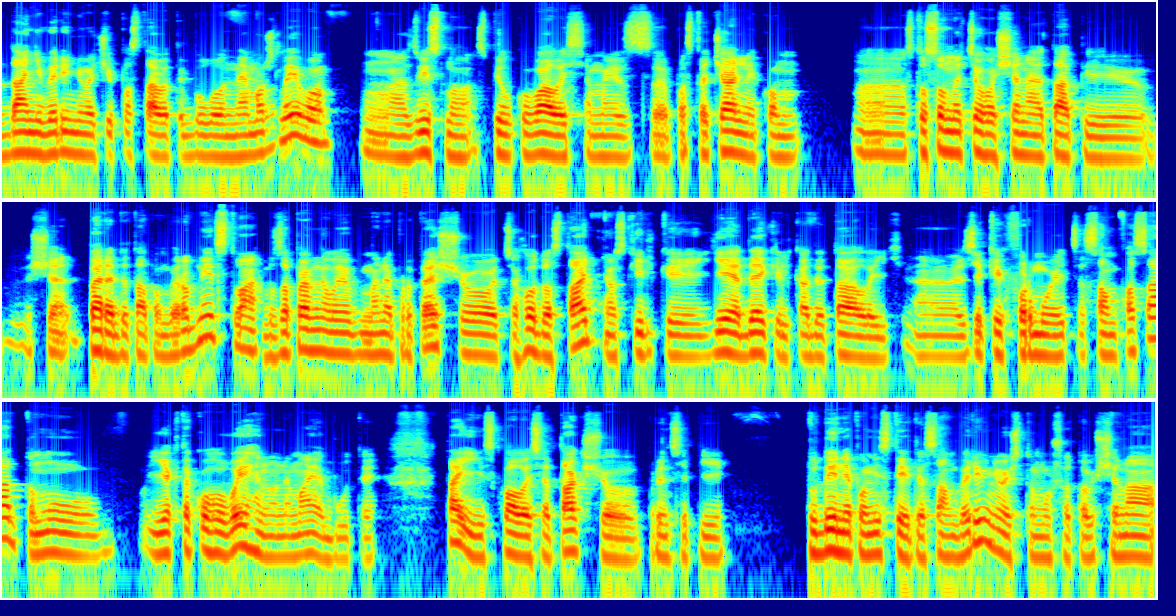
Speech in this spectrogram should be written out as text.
дані вирівнювачі поставити було неможливо. Звісно, спілкувалися ми з постачальником е, стосовно цього ще на етапі, ще перед етапом виробництва. Запевнили мене про те, що цього достатньо, оскільки є декілька деталей, е, з яких формується сам фасад, тому як такого вигину не має бути. Та і склалося так, що в принципі туди не помістити сам вирівнювач, тому що товщина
